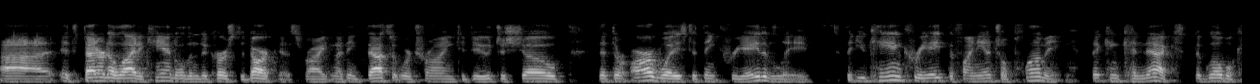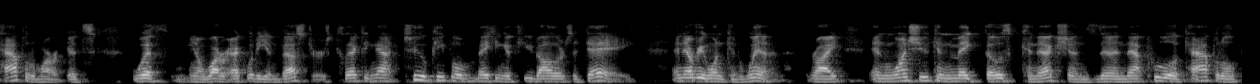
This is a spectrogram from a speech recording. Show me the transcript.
uh, it's better to light a candle than to curse the darkness, right? And I think that's what we're trying to do to show that there are ways to think creatively, that you can create the financial plumbing that can connect the global capital markets with you know water equity investors, connecting that to people making a few dollars a day, and everyone can win right? And once you can make those connections, then that pool of capital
